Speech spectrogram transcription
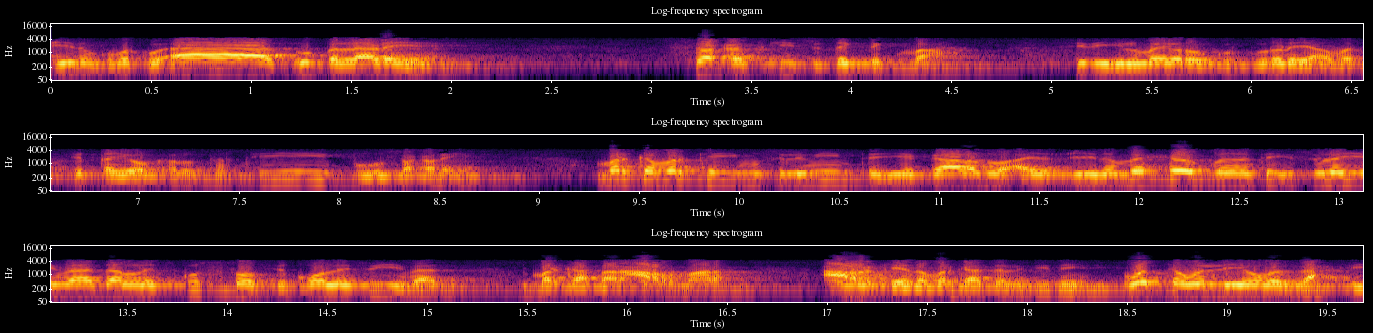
ciidanku markuu aada u ballaadhan yahay socodkiisu deg deg ma ah sidii ilmo yaroo gurguranaya ama siqayoo kale tartiib buu u soconaya. Marka markay muslimiinta iyo gaaladu ay ciidamo xoog badantay isula yimaadaan laysku soo siqoo laysu yimaado markaasaan carar maanaha cararkeeda markaasa la diidan yahay watawalli yawma zaxfi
